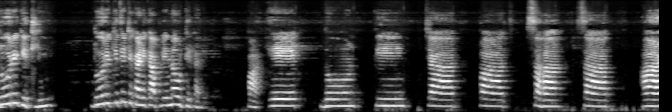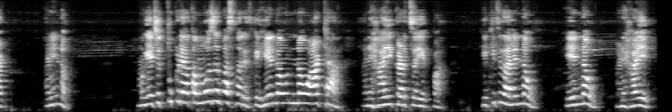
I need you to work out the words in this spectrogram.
दोरी घेतली. दोरी किती ठिकाणी कापली? नऊ ठिकाणी. पहा. एक दोन तीन चार पाच सहा सात आठ आणि नऊ. मग याचे तुकडे आता मोजत बसणार आहेत का? हे नऊ नऊ अठरा आणि हा इकडचा एक पहा. हे किती झाले? नऊ. हे नऊ आणि हा एक.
